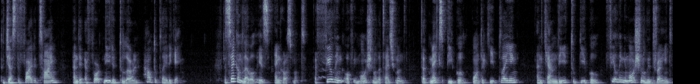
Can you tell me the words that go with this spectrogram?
to justify the time and the effort needed to learn how to play the game. The second level is engrossment, a feeling of emotional attachment that makes people want to keep playing and can lead to people feeling emotionally drained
